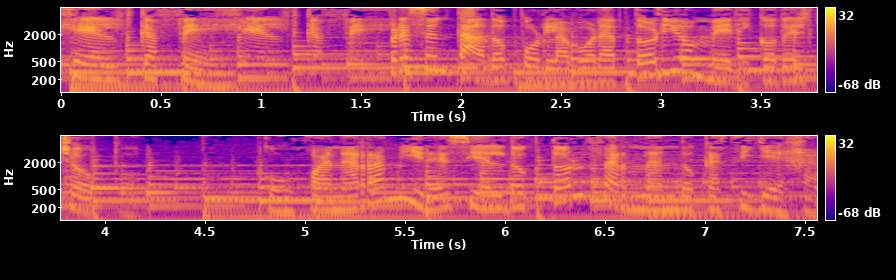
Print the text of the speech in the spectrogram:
Gel Café. Gel Café. Presentado por Laboratorio Médico del Chopo. Con Juana Ramírez y el doctor Fernando Castilleja.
